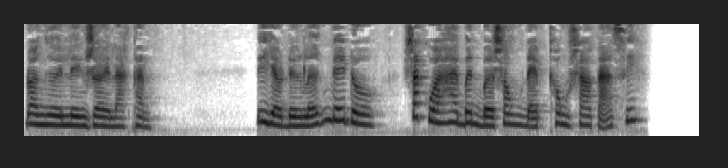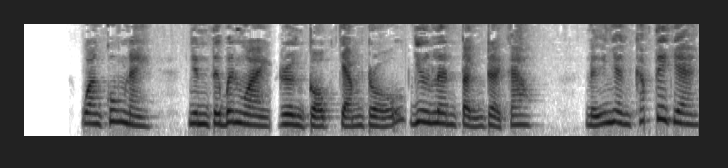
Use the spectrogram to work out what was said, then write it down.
đoàn người liền rời Lạc Thành. Đi vào đường lớn đế đô, sắc qua hai bên bờ sông đẹp không sao tả xiết. Hoàng cung này, nhìn từ bên ngoài, rừng cột chạm trổ, dương lên tận trời cao. Nữ nhân khắp thế gian,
